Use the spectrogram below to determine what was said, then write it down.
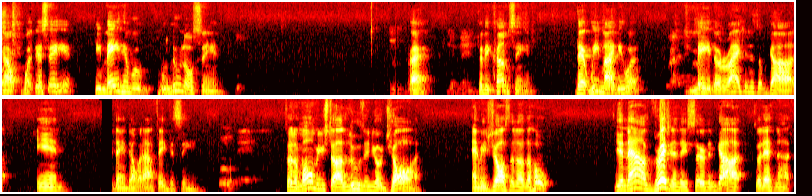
Now, what they say here, he made him who, who knew no sin, right? To become sin, that we might be what? Made the righteousness of God in thing done without faith is sin. So the moment you start losing your joy and rejoicing of the hope, you're now grudgingly serving God. So that's not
